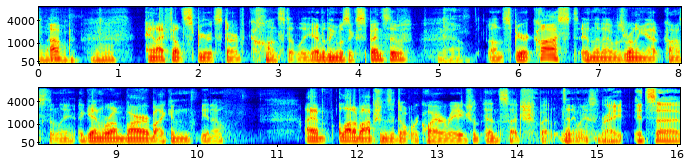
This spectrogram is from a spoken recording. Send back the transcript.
Mm-hmm. up. And I felt spirit starved constantly. Everything was expensive Yeah. on spirit cost, and then I was running out constantly. Again, we're on Barb. I can, you know, I have a lot of options that don't require rage and such. But anyways, Right. It's uh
